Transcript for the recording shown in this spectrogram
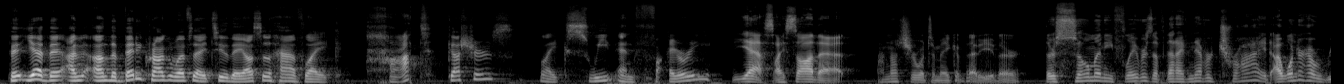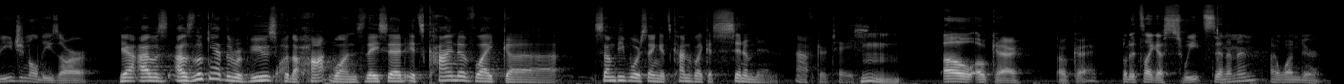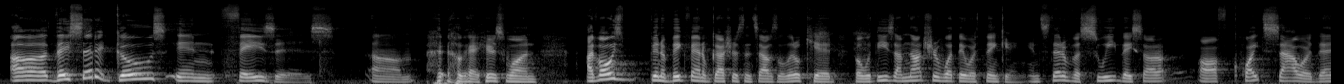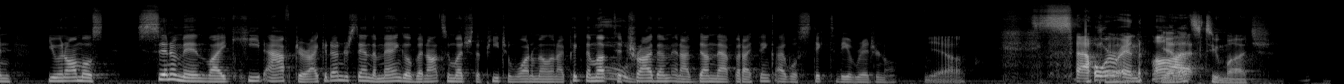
They, yeah, they, I, on the Betty Crocker website too. They also have like hot Gushers, like sweet and fiery. Yes, I saw that. I'm not sure what to make of that either. There's so many flavors of that I've never tried. I wonder how regional these are. Yeah, I was I was looking at the reviews for the hot ones. They said it's kind of like uh, some people were saying it's kind of like a cinnamon aftertaste. Hmm. Oh, okay. Okay. But it's like a sweet cinnamon? I wonder. Uh, they said it goes in phases. Um, okay, here's one. I've always been a big fan of Gushers since I was a little kid, but with these, I'm not sure what they were thinking. Instead of a sweet, they start off quite sour, then you an almost cinnamon like heat after. I could understand the mango, but not so much the peach and watermelon. I picked them up to try them, and I've done that, but I think I will stick to the original. Yeah. Sour and hot. yeah, that's too much.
